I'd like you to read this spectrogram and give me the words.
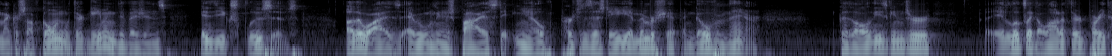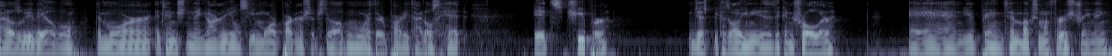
Microsoft going with their gaming divisions is the exclusives. Otherwise, everyone can just buy a you know purchase a Stadia membership and go from there. Because all of these games are, it looks like a lot of third party titles will be available. The more attention they garner, you'll see more partnerships develop and more third party titles hit. It's cheaper just because all you need is the controller and you're paying 10 bucks a month for streaming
